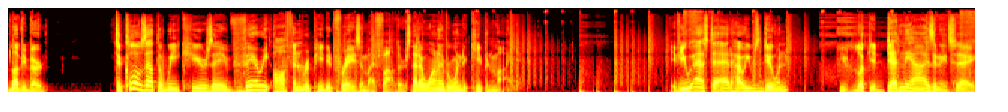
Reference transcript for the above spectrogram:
Love you, Bird. To close out the week, here's a very often repeated phrase of my father's that I want everyone to keep in mind. If you asked Dad how he was doing, he'd look you dead in the eyes and he'd say,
